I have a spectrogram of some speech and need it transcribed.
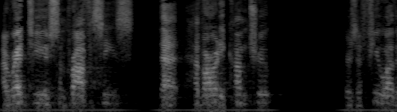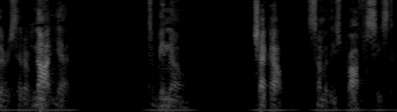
I read to you some prophecies that have already come true. There's a few others that have not yet to be known. Check out some of these prophecies to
